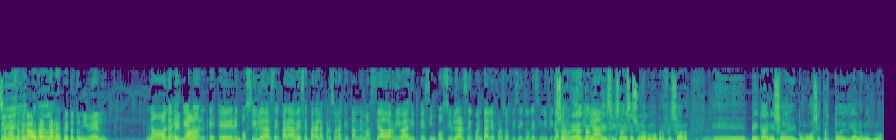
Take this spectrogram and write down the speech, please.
Pero Sí, por eso, pero para vos no respeto tu nivel. No, ¿O tu no, es que no, es que era imposible darse, para a veces para las personas que están demasiado arriba es, es imposible darse cuenta del esfuerzo físico que significa Eso para es un real también que decís. A veces uno como profesor eh, peca en eso de como vos estás todo el día en lo mismo,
